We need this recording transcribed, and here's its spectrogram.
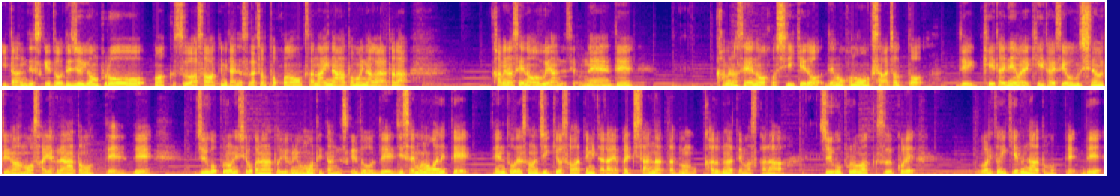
いたんですけど、で、14プロマックスは触ってみたんですが、ちょっとこの大きさないなと思いながら、ただ、カメラ性能は上なんですよね。で、カメラ性能は欲しいけど、でもこの大きさはちょっと、で、携帯電話で携帯性を失うというのはもう最悪だなと思って、で、15プロにしようかなというふうに思っていたんですけど、で、実際物が出て、店頭でその実機を触ってみたら、やっぱりチタンになった分軽くなってますから、15 Pro Max、これ、割といけるなと思って。で、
